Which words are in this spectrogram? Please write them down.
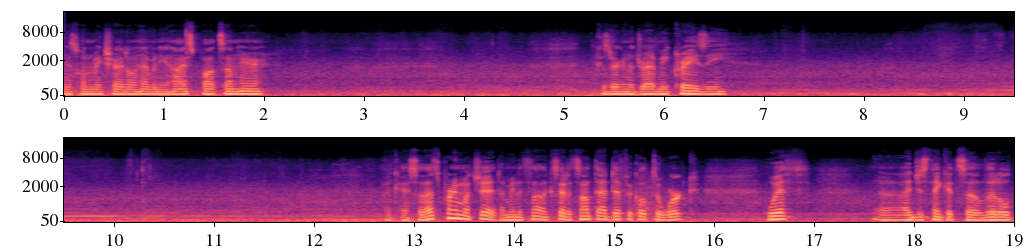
just want to make sure I don't have any high spots on here. Because they're gonna drive me crazy Okay, so that's pretty much it. I mean, it's not like I said, it's not that difficult to work with. Uh, I just think it's a little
